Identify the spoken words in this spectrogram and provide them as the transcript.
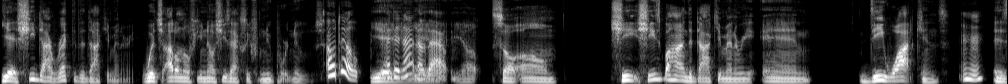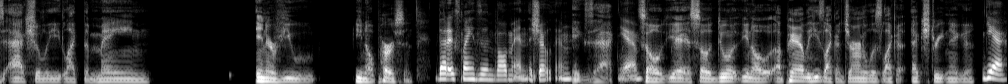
yeah, she directed the documentary, which I don't know if you know, she's actually from Newport News. Oh, dope. Yeah. I did not know that. Yep. So um she she's behind the documentary and D Watkins hmm is actually like the main interviewed, you know, person. That explains his involvement in the show then. Exactly. Yeah. So yeah, so doing, you know, apparently he's like a journalist, like a ex street nigga Yeah.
